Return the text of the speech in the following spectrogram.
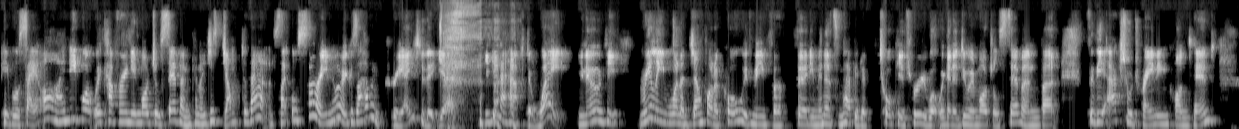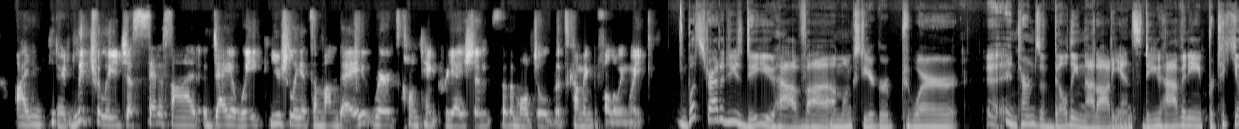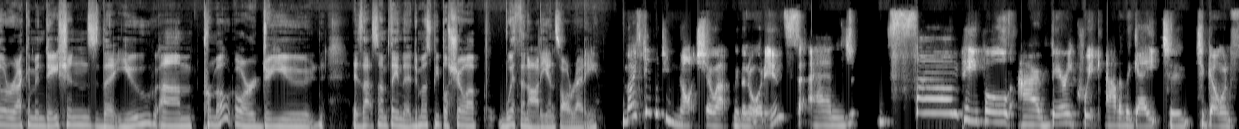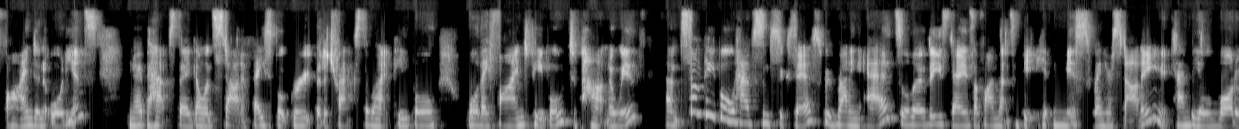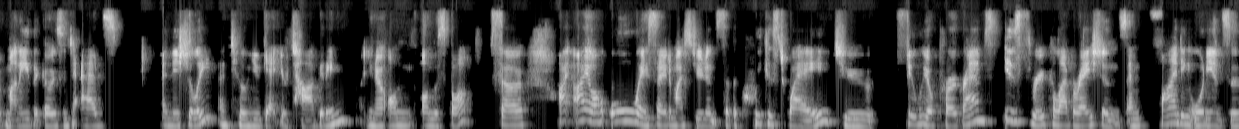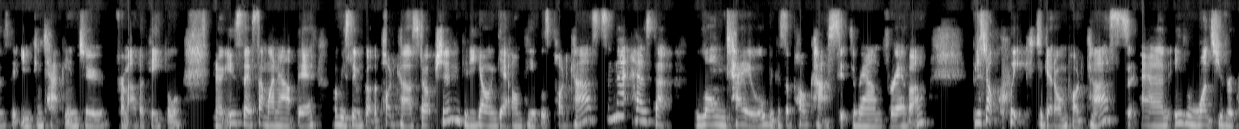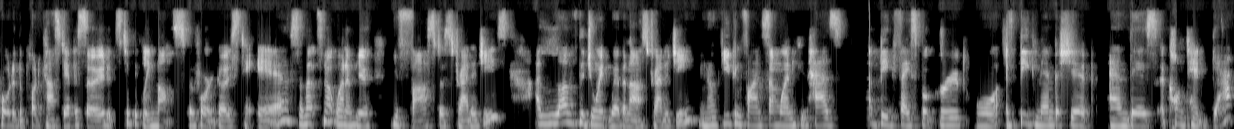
People say, Oh, I need what we're covering in module seven. Can I just jump to that? It's like, well, sorry, no, because I haven't created it yet. You're going to have to wait. You know, if you really want to jump on a call with me for 30 minutes, I'm happy to talk you through what we're going to do in module seven. But for the actual training content, I, you know, literally just set aside a day a week. Usually it's a Monday where it's content creation for the module that's coming the following week. What strategies do you have uh, amongst your group where uh, in terms of building that audience do you have any particular recommendations that you um, promote or do you is that something that do most people show up with an audience already most people do not show up with an audience and some people are very quick out of the gate to, to go and find an audience. You know, perhaps they go and start a Facebook group that attracts the right people, or they find people to partner with. Um, some people have some success with running ads, although these days I find that's a bit hit and miss when you're starting. It can be a lot of money that goes into ads initially until you get your targeting, you know, on, on the spot. So I, I always say to my students that the quickest way to fill your programs is through collaborations and finding audiences that you can tap into from other people. You know, is there someone out there? Obviously, we've got the podcast option. Can you go and get on people's podcasts? And that has that long tail because the podcast sits around forever but it's not quick to get on podcasts. And even once you've recorded the podcast episode, it's typically months before it goes to air. So that's not one of your, your faster strategies. I love the joint webinar strategy. You know, if you can find someone who has a big Facebook group or a big membership and there's a content gap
